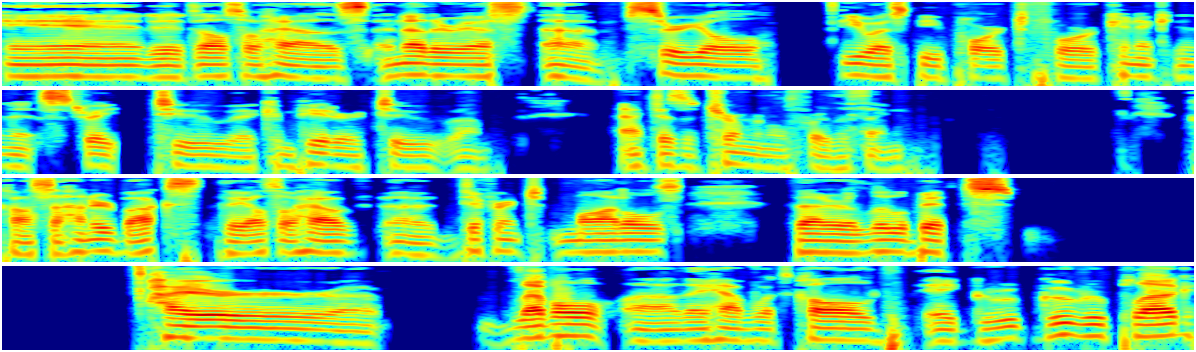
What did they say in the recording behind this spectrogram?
and it also has another S, uh, serial USB port for connecting it straight to a computer to um, act as a terminal for the thing. Costs a hundred bucks. They also have uh, different models that are a little bit higher uh, level. Uh, they have what's called a GuruPlug,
